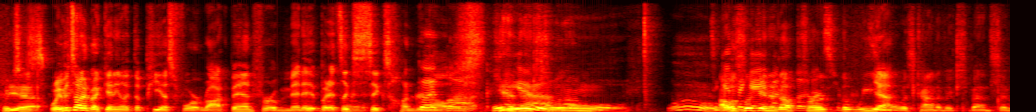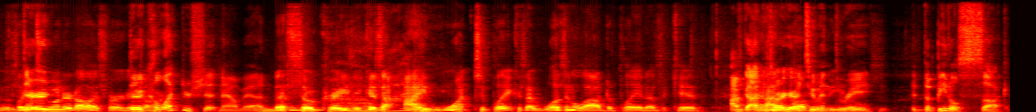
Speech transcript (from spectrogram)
which Yeah. is We've been talking about getting like the PS4 Rock Band for a minute, but it's Oh. like six hundred dollars. Yeah, yeah. That's what I'm- Whoa. Whoa. I was looking it up the for the instruments. Wii Yeah. and it was kind of expensive. It was like two hundred dollars for a They're collector shit now, man. That's so crazy because Oh, I, I want to play it because I wasn't allowed to play it as a kid. I've got And Guitar Hero love two and three. The Beatles suck.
